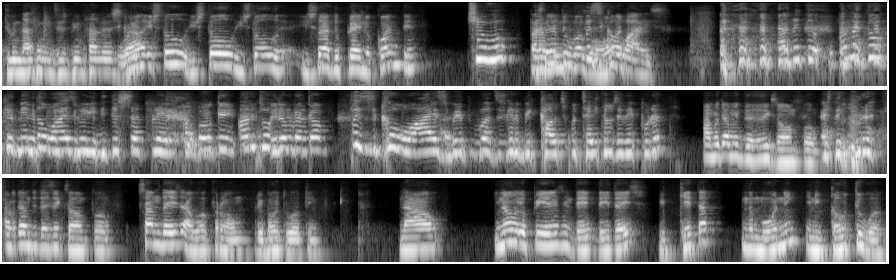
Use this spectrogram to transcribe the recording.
do nothing, and just be in front of the screen? Well, you still, you still, you still, you still have to plan your content. True, but I mean to work physical wise. I'm not, talk- I'm not talking mental wise where you need to sit play. Okay, I'm talking about physical wise where people are just gonna be couch potatoes and they put it. I'm gonna come into this example. As they put it. I'm coming to this example. Some days I work from home, remote working. Now, you know your parents in their, their days, you get up in the morning and you go to work.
